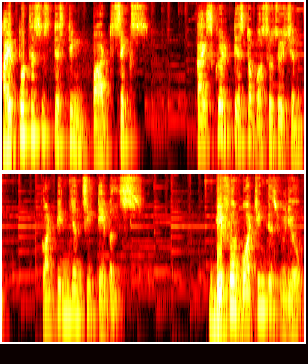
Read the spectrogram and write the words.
Hypothesis Testing Part 6 Chi-square Test of Association Contingency Tables Before watching this video,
